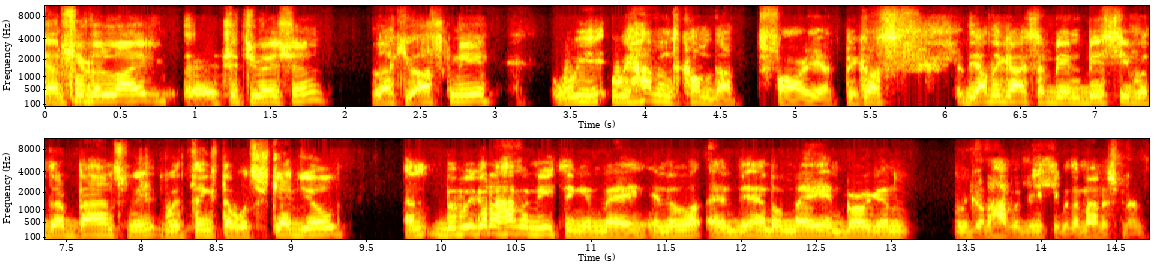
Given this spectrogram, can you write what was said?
uh, and for the live uh, situation, like you asked me, we we haven't come that far yet because the other guys have been busy with their bands with, with things that was scheduled. And but we're gonna have a meeting in May, in the, in the end of May in Bergen. We're gonna have a meeting with the management.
